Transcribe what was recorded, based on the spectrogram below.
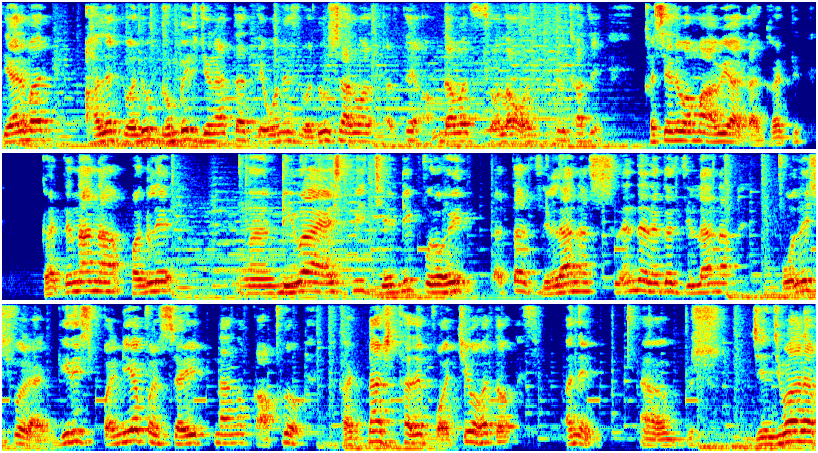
ત્યારબાદ હાલત વધુ ગંભીર જણાતા તેઓને વધુ સારવાર અર્થે અમદાવાદ સોલા હોસ્પિટલ ખાતે ખસેડવામાં આવ્યા હતા. ઘટ, ઘટનાના પગલે ડીવાય એસપી જેડી પુરોહિત તથા જિલ્લાના સુરેન્દ્રનગર જિલ્લાના પોલીસ વડા ગિરીશ પંડ્યા પણ સહિતનાનો કાફલો ઘટના સ્થળે પહોંચ્યો હતો અને ઝીંઝવાડા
